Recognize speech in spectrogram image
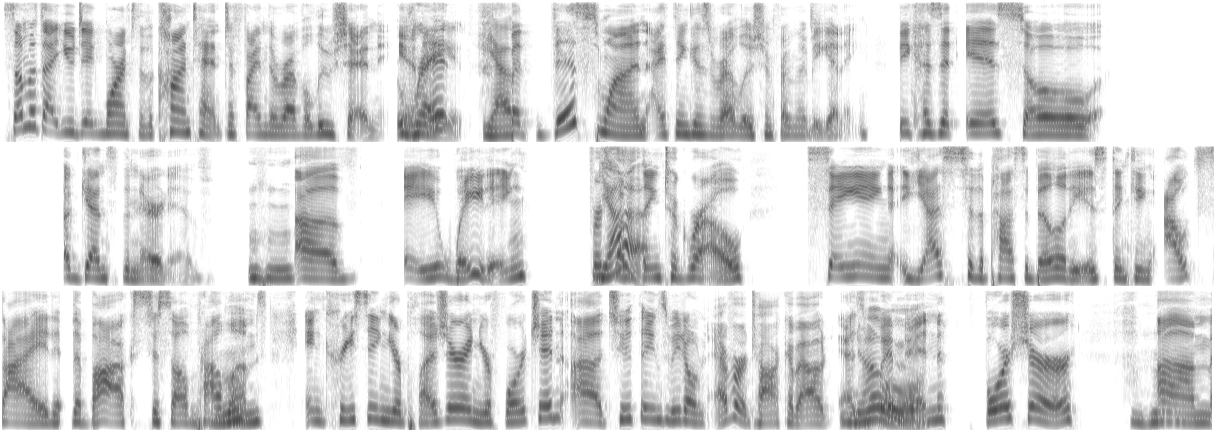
Some of that you dig more into the content to find the revolution in right. Yeah. But this one, I think, is a revolution from the beginning because it is so against the narrative Mhm. of a waiting for Yeah. something to grow, saying yes to the possibilities, thinking outside the box to solve Mhm. problems, increasing your pleasure and your fortune. Uh, two things we don't ever talk about as No. women, for sure. Mhm. Um,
